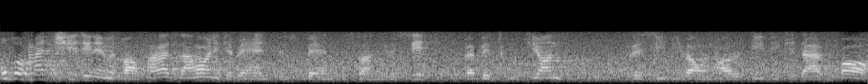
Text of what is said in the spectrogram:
او گفت من چیزی نمی‌خوام. فقط زمانی که به هندوستان می‌رسید و به توتیان رسیدی و اونها رو دیدی که در باغ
